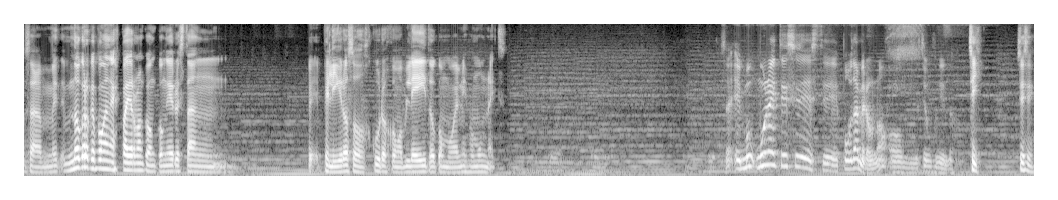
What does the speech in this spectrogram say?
O sea, me- no creo que pongan a Spider-Man con, con héroes tan pe- peligrosos, oscuros como Blade o como el mismo Moon Knight. O sea, el Mo- Moon Knight es este, Paul Dameron, ¿no? O me estoy confundiendo. Sí, sí, sí.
